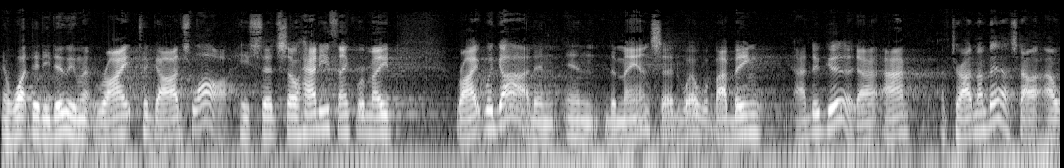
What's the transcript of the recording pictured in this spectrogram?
And what did he do? He went right to God's law. He said, So, how do you think we're made right with God. And, and the man said, Well, by being, I do good. I, I, have tried my best. I, I,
